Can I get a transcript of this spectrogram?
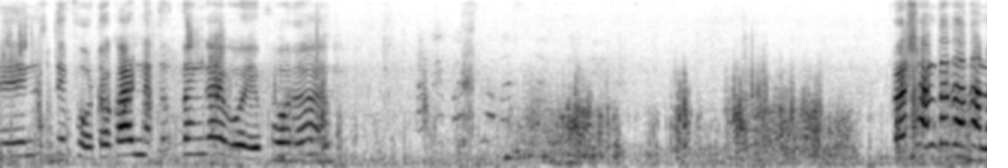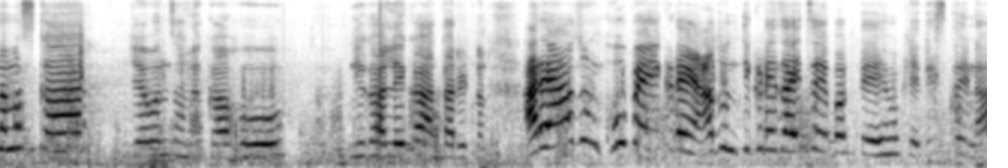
रे नुसते फोटो काढण्यातच दंग आहे बोय पोरं. प्रशांत दादा नमस्कार. जेवण झालं का हो? निघाले का आता रिटर्न अरे अजून खूप आहे इकडे अजून तिकडे जायचंय बघ ते. ओके दिसतंय ना?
